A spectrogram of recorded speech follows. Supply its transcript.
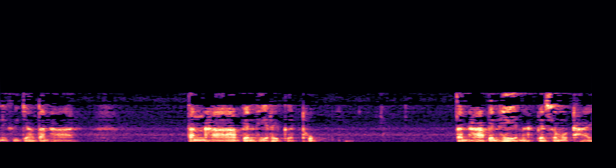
นี่คือเจ้าตัณหา ตัณหาเป็นเหตุให้เกิดทุกข์ตัณหาเป็นเหตุนะเป็นสมุทัย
